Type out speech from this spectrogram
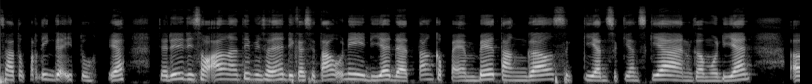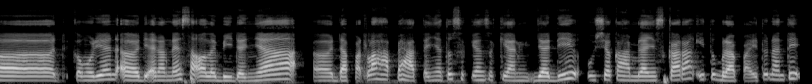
1 per 3 itu, ya. Jadi di soal nanti misalnya dikasih tahu nih, dia datang ke PMB tanggal sekian, sekian, sekian. Kemudian, uh, kemudian uh, di anamnesa oleh bidannya, uh, dapatlah HPHT-nya tuh sekian, sekian. Jadi usia kehamilannya sekarang itu berapa? Itu nanti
